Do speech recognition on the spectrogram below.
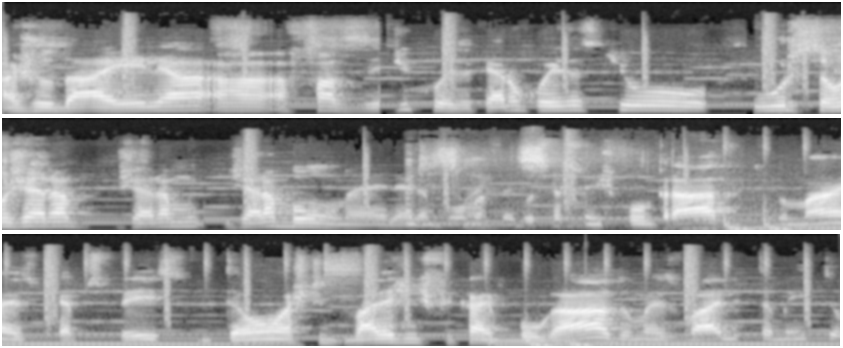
ajudar ele a, a, fazer de coisa, que eram coisas que o, o Ursão já era, já, era, já era bom, né? Ele era bom nas negociações de contrato e tudo mais, cap space. Então acho que vale a gente ficar empolgado, mas vale também ter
